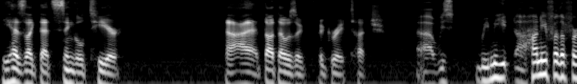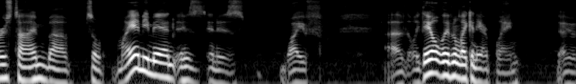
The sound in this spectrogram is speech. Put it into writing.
He has like that single tear. Uh, I thought that was a, a great touch. Uh, we we meet uh, Honey for the first time. Uh, so Miami Man is and his wife, uh, like they all live in like an airplane. Uh,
